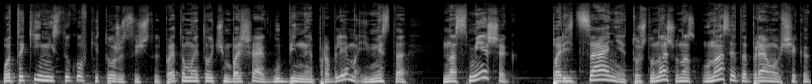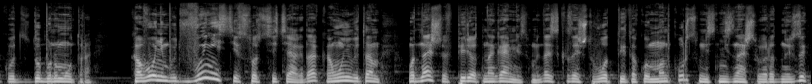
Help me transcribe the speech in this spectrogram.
вот такие нестыковки тоже существуют. Поэтому это очень большая глубинная проблема. И вместо насмешек, порицания, то, что, знаешь, у нас, у нас это прям вообще как вот с добрым утра. Кого-нибудь вынести в соцсетях, да, кому-нибудь там, вот знаешь, вперед ногами, смысле, да, сказать, что вот ты такой смысле, не знаешь свой родной язык.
